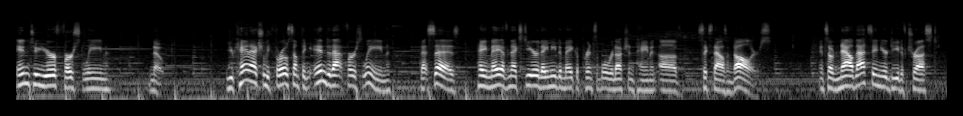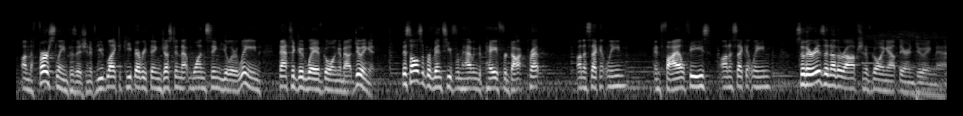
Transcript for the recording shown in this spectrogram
into your first lien note. You can actually throw something into that first lien that says, hey, May of next year, they need to make a principal reduction payment of $6,000. And so now that's in your deed of trust on the first lien position. If you'd like to keep everything just in that one singular lien, that's a good way of going about doing it. This also prevents you from having to pay for doc prep on a second lien and file fees on a second lien. So there is another option of going out there and doing that.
